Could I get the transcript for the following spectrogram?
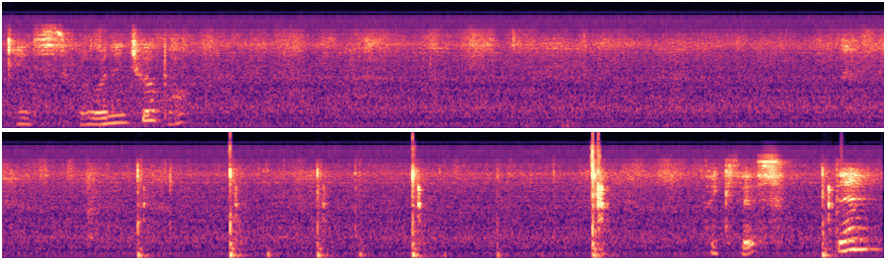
Okay, just roll it into a ball. like this. Then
